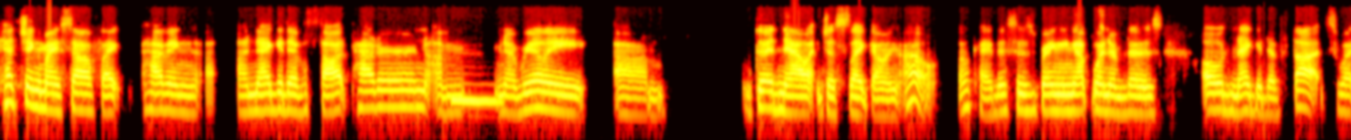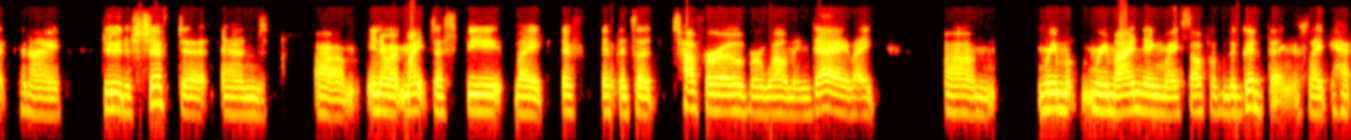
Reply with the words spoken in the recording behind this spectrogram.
catching myself like having a negative thought pattern. I'm, mm. you know, really um, good now at just like going, oh, okay, this is bringing up one of those old negative thoughts. What can I do to shift it? And, um, you know, it might just be like if if it's a tougher, overwhelming day, like um, rem- reminding myself of the good things, like ha-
